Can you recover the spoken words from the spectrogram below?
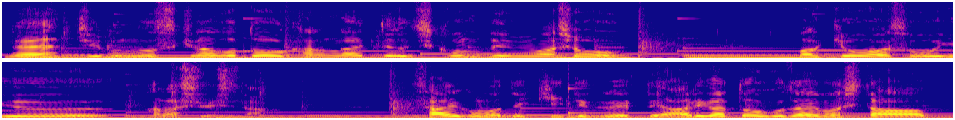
ね自分の好きなことを考えて打ち込んでみましょう。まあ今日はそういう話でした。最後まで聞いてくれてありがとうございました。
